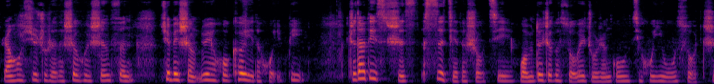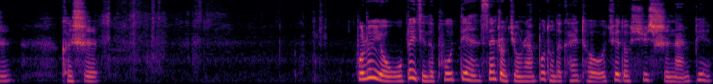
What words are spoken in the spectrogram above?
然后叙述者的社会身份却被省略或刻意的回避。直到第十四节的手记，我们对这个所谓主人公几乎一无所知。可是，不论有无背景的铺垫，三种迥然不同的开头却都虚实难辨。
